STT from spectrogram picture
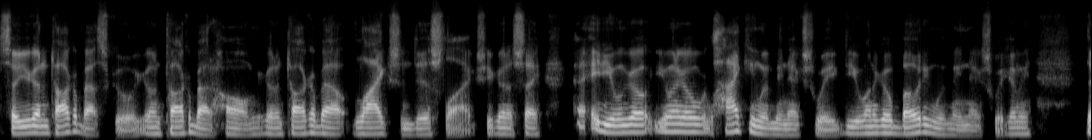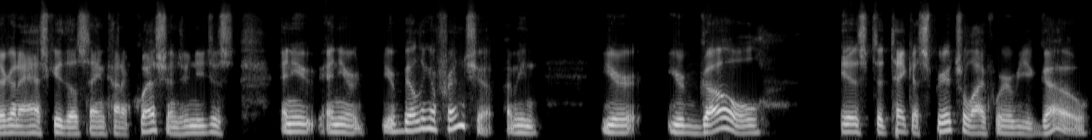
So you're going to talk about school. You're going to talk about home. You're going to talk about likes and dislikes. You're going to say, "Hey, do you want to go? You want to go hiking with me next week? Do you want to go boating with me next week?" I mean, they're going to ask you those same kind of questions, and you just and you and you're you're building a friendship. I mean, your your goal is to take a spiritual life wherever you go,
